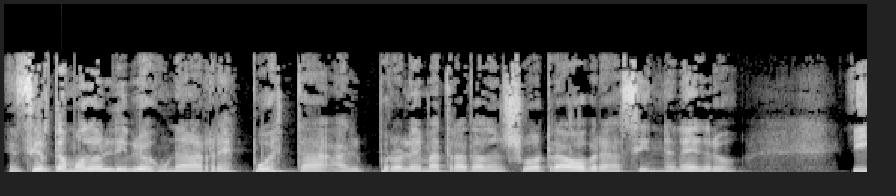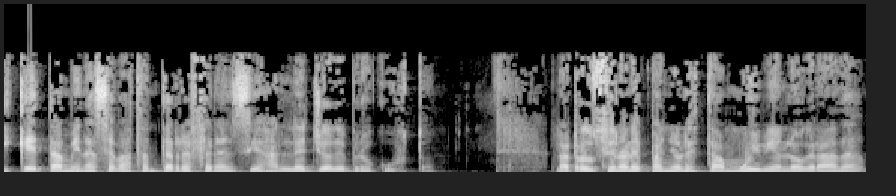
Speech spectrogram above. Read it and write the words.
En cierto modo, el libro es una respuesta al problema tratado en su otra obra, Cisne Negro, y que también hace bastantes referencias al lecho de Procusto. La traducción al español está muy bien lograda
